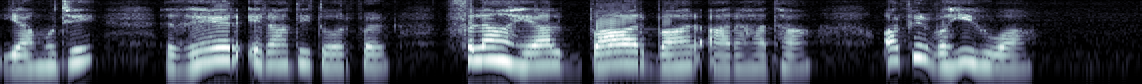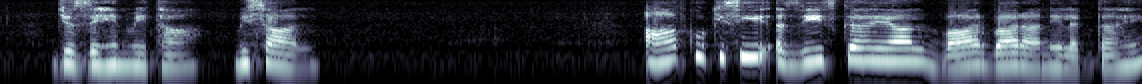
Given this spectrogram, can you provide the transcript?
یا مجھے غیر ارادی طور پر فلاں خیال بار بار آ رہا تھا، اور پھر وہی ہوا جو ذہن میں تھا۔ مثال، آپ کو کسی عزیز کا خیال بار بار آنے لگتا ہے،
